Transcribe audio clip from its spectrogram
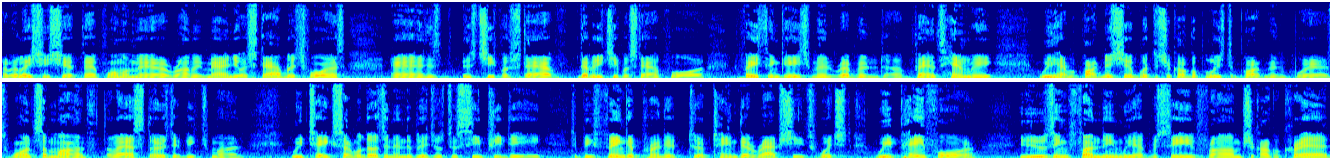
a relationship that former Mayor Rahm Emanuel established for us, and his, his chief of staff, deputy chief of staff for faith engagement, Reverend uh, Vance Henry, we have a partnership with the Chicago Police Department, whereas once a month, the last Thursday of each month, we take several dozen individuals to CPD to be fingerprinted to obtain their rap sheets, which we pay for using funding we have received from Chicago Cred,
